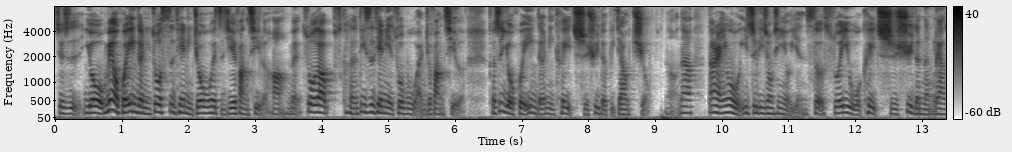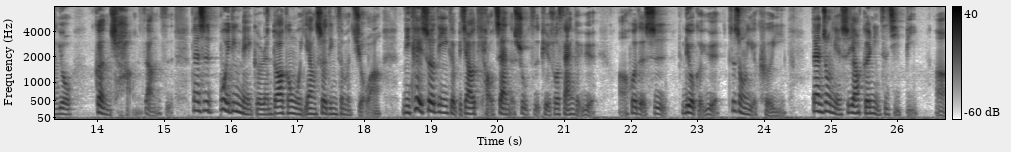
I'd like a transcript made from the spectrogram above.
就是有没有回应的，你做四天你就会直接放弃了哈，没做到可能第四天你也做不完，你就放弃了。可是有回应的，你可以持续的比较久啊。那当然，因为我意志力中心有颜色，所以我可以持续的能量又更长这样子。但是不一定每个人都要跟我一样设定这么久啊。你可以设定一个比较有挑战的数字，比如说三个月啊，或者是六个月，这种也可以。但重点是要跟你自己比啊。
